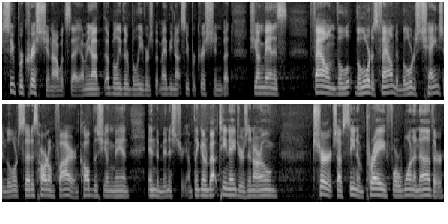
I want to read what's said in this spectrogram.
super Christian, I would say. I mean, I, I, believe they're believers, but maybe not super Christian. But this young man has found, the, the Lord has found him. The Lord has changed him. The Lord set his heart on fire and called this young man into ministry. I'm thinking about teenagers in our own church, I've seen them pray for one another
